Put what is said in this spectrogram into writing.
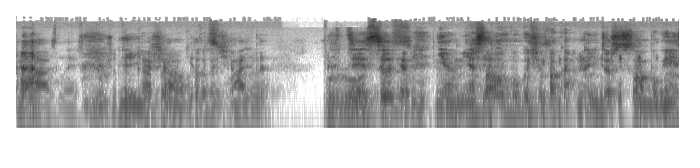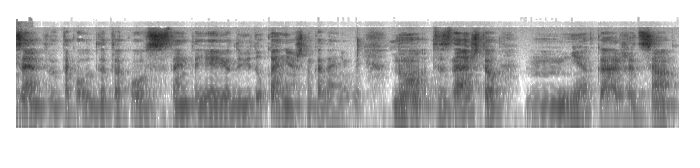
грязная, с нее что-то капает, где-то сваливает. Просто супер. супер. Не, у меня, слава богу, еще пока... Ну, не то, что слава богу, я не знаю, до такого, до такого состояния я ее доведу, конечно, когда-нибудь. Но ты знаешь, что мне кажется,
